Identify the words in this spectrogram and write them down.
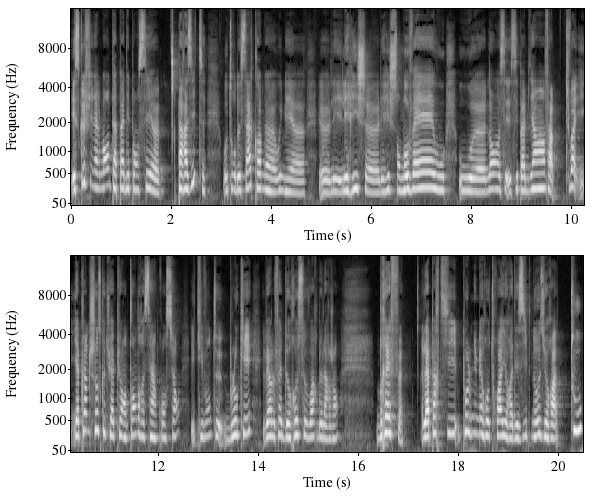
Est-ce que finalement t'as pas des pensées euh, parasites autour de ça comme euh, oui mais euh, les, riches les riches sont mauvais ou ou non c'est pas bien? Enfin tu vois il y a plein de choses que tu as pu entendre c'est inconscient et qui vont te bloquer vers le fait de recevoir de l'argent. Bref la partie pôle numéro 3 il y aura des hypnoses il y aura tout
